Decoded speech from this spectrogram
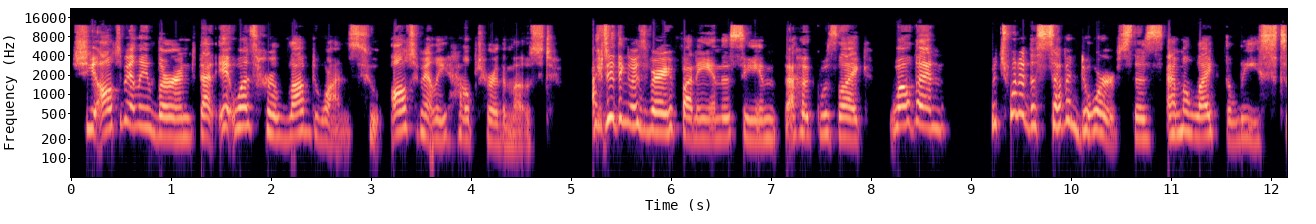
she ultimately learned that it was her loved ones who ultimately helped her the most. I did think it was very funny in the scene that Hook was like, Well, then, which one of the seven dwarfs does Emma like the least?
